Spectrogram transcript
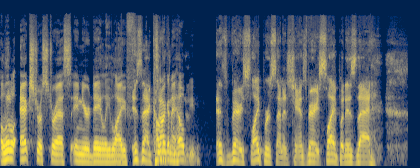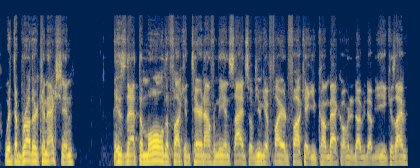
a little extra stress in your daily life Is that it's not going to help you It's very slight percentage chance, very slight, but is that with the brother connection? Is that the mole to fucking tear down from the inside? So if you get fired, fuck it, you come back over to WWE because I've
